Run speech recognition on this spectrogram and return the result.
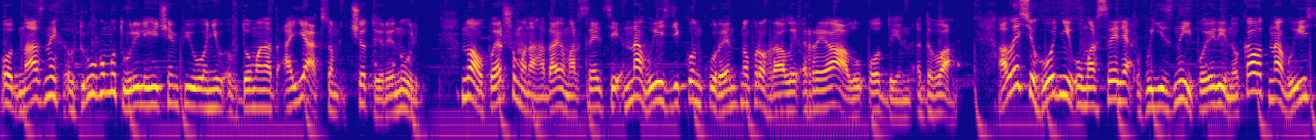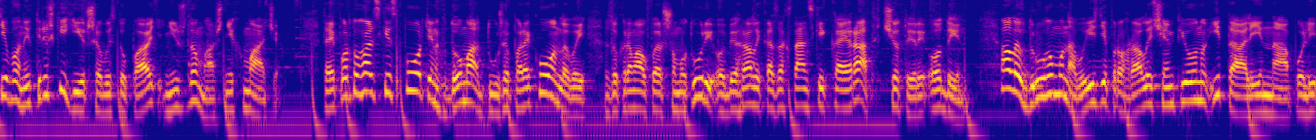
Одна з них в другому турі Ліги Чемпіонів вдома над Аяксом 4-0. Ну а в першому нагадаю, марсельці на виїзді конкурентно програли Реалу 1-2. Але сьогодні у Марселя виїзний поєдинок. А от на виїзді вони трішки гірше виступають ніж в домашніх матчах. Та й португальський спортінг вдома дуже переконливий. Зокрема, в першому турі обіграли казахстанський Кайрат 4-1. Але в другому на виїзді програли чемпіону Італії Наполі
